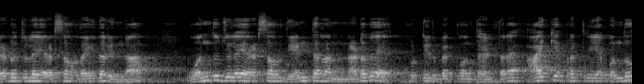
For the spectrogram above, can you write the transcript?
ಎರಡು ಜುಲೈ ಎರಡು ಸಾವಿರದ ಐದರಿಂದ ಒಂದು ಜುಲೈ ಎರಡು ಸಾವಿರದ ಎಂಟರ ನಡುವೆ ಹುಟ್ಟಿರಬೇಕು ಅಂತ ಹೇಳ್ತಾರೆ. ಆಯ್ಕೆ ಪ್ರಕ್ರಿಯೆ ಬಂದು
